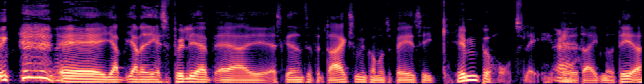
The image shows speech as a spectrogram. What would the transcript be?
Ikke? Ja. Øh, jeg, jeg ved ikke, selvfølgelig er, er, er skaden til Van Dijk, som vi kommer tilbage til, et kæmpe hårdt slag. Ja. Ja. Øh, der er ikke noget der.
